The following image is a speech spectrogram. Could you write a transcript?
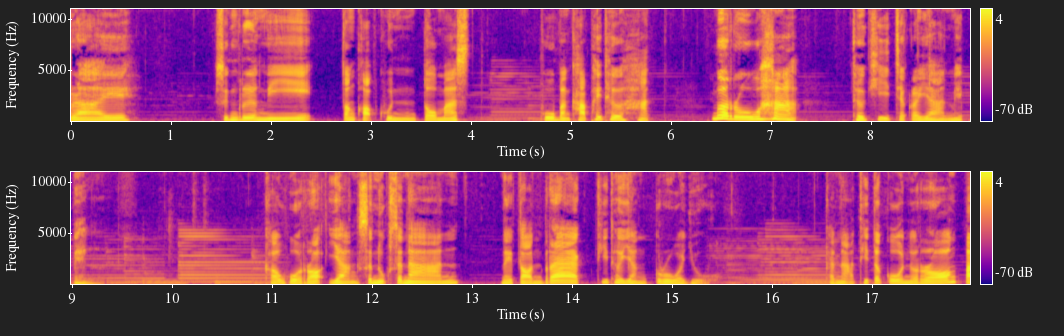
กลๆ ซึ่งเรื่องนี้ต้องขอบคุณโตมัส ผู้บังคับให้เธอหัด เมื่อรู้ว่า เธอขี่จักรยานไม่เป็น เขาหัวเราะอย่างสนุกสนาน ในตอนแรกที่เธอยังกลัวอยู่ ขณะที่ตะโกนร้องไป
